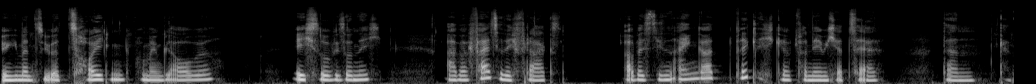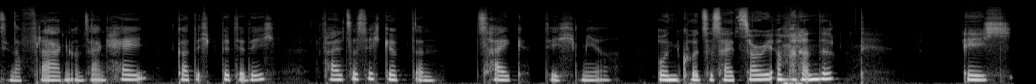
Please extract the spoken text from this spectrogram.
irgendjemand zu überzeugen von meinem Glaube. Ich sowieso nicht. Aber falls du dich fragst, ob es diesen einen Gott wirklich gibt, von dem ich erzähle, dann kannst du ihn auch fragen und sagen, hey Gott, ich bitte dich, falls es sich gibt, dann zeig dich mir. Und kurze Side Story am Rande. Ich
